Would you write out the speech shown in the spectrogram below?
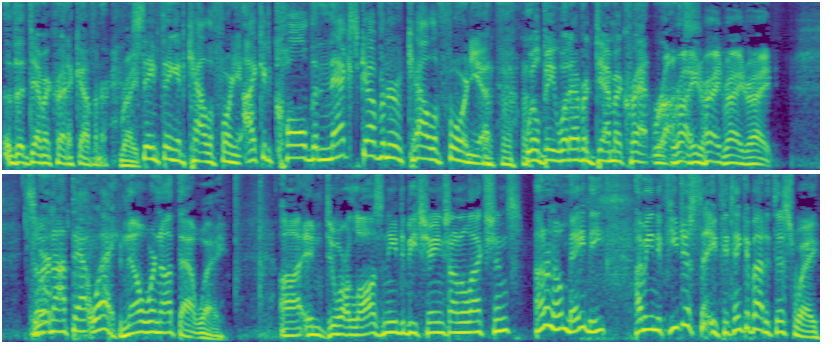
the Democratic governor. Right. Same thing in California. I could call the next governor of California will be whatever Democrat runs. Right, right, right, right. So we're not that way. No, we're not that way. Uh, and do our laws need to be changed on elections? I don't know. Maybe. I mean, if you just if you think about it this way,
